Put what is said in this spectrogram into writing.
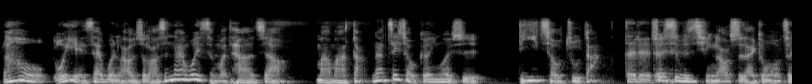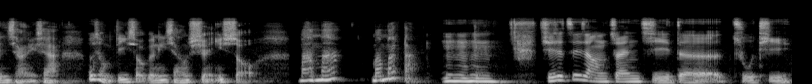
然后我也在问老师说，老师那为什么它要叫妈妈档？那这首歌因为是第一首主打，对对对，所以是不是请老师来跟我分享一下，为什么第一首歌你想选一首妈妈妈妈档？嗯哼哼，其实这张专辑的主题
